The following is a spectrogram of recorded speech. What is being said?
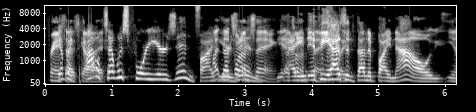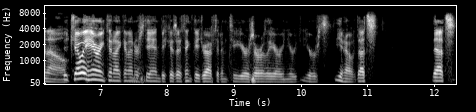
franchise but guy. That was four years in, five I- years that's what I'm in. saying. Yeah, I mean, I'm if he hasn't Like- done it by now, you know. Joey Harrington, I can understand because I think they drafted him two years earlier, and you're you're you know that's that's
